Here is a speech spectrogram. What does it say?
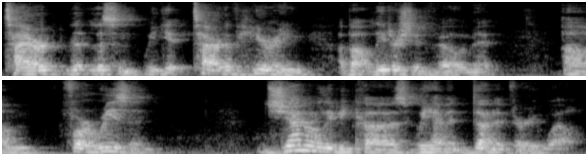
tired, listen, we get tired of hearing about leadership development um, for a reason. Generally, because we haven't done it very well.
